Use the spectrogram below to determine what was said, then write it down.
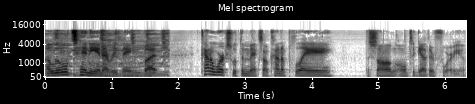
a little tinny and everything, but it kind of works with the mix. I'll kind of play the song all together for you.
